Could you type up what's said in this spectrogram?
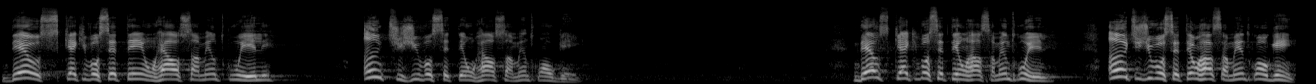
Deus quer que você tenha um relacionamento com Ele antes de você ter um relacionamento com alguém. Deus quer que você tenha um relacionamento com Ele, antes de você ter um relacionamento com alguém.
